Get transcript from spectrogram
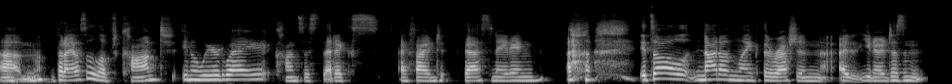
um, mm-hmm. but I also loved Kant in a weird way. Kant's aesthetics I find fascinating. it's all not unlike the Russian. I, you know, it doesn't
